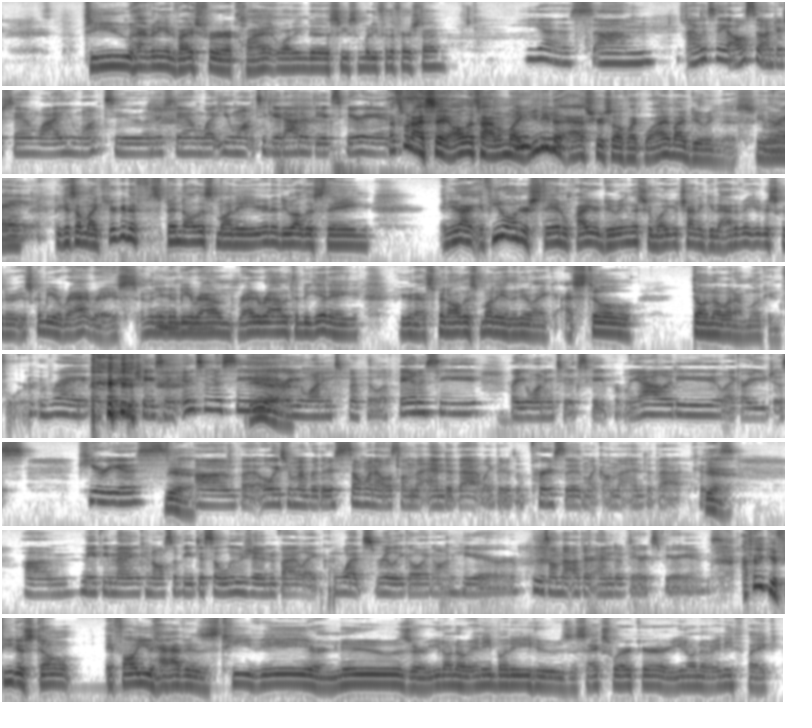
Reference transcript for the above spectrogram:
Do you have any advice for a client wanting to see somebody for the first time? Yes. Um, I would say also understand why you want to, understand what you want to get out of the experience. That's what I say all the time. I'm like, you need to ask yourself, like, why am I doing this? You know, Right. because I'm like, you're gonna spend all this money, you're gonna do all this thing, and you're not. If you don't understand why you're doing this or what you're trying to get out of it, you're just gonna. It's gonna be a rat race, and then you're gonna be Mhm. around right around at the beginning. You're gonna spend all this money, and then you're like, I still don't know what I'm looking for. Right. Like, are you chasing intimacy? Yeah. Are you wanting to fulfill a fantasy? Are you wanting to escape from reality? Like, are you just curious? Yeah. Um, but always remember there's someone else on the end of that. Like, there's a person, like, on the end of that. Cause, Yeah. Um, maybe men can also be disillusioned by like what's really going on here, who's on the other end of their experience. I think if you just don't, if all you have is TV or news, or you don't know anybody who's a sex worker, or you don't know any, like,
